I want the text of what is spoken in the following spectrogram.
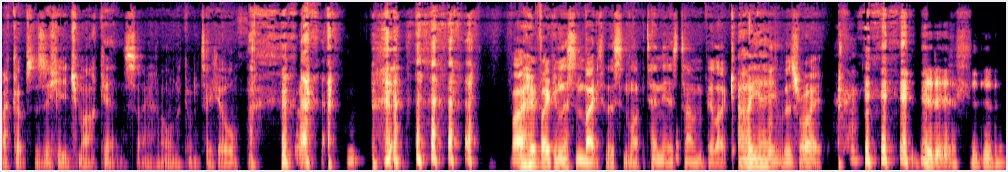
backups is a huge market, so I want to come and take it all. I hope I can listen back to this in like ten years' time and be like, "Oh yeah, he was right. he did it. He did it.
